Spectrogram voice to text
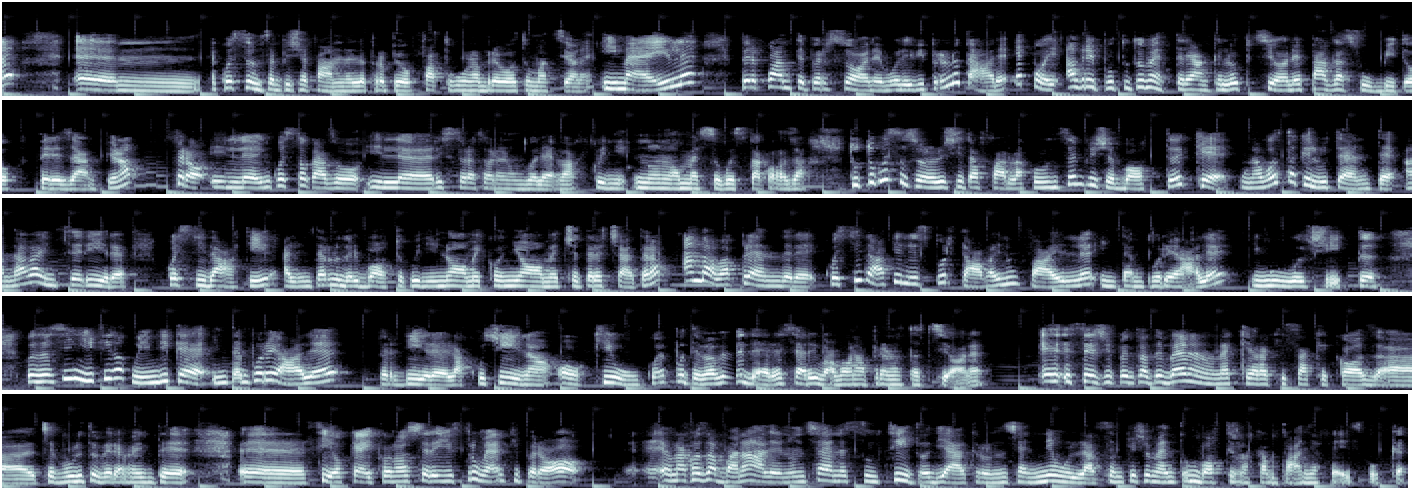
ehm, e questo è un semplice funnel proprio fatto con una breve automazione, email per quante persone volevi prenotare e poi avrei potuto mettere anche l'opzione paga subito per esempio no? però il, in questo caso il ristoratore non voleva, quindi non ho messo questa cosa. Tutto questo sono riuscita a farla con un semplice bot che una volta che l'utente andava a inserire questi dati all'interno del bot, quindi nome, cognome, eccetera, eccetera, andava a prendere questi dati e li esportava in un file in tempo reale in Google Sheet. Cosa significa quindi che in tempo reale per dire la cucina o chiunque poteva vedere se arrivava una prenotazione. E se ci pensate bene, non è che era chissà che cosa, ci è voluto veramente, eh, sì, ok, conoscere gli strumenti, però è una cosa banale, non c'è nessun sito dietro, non c'è nulla, semplicemente un bot e una campagna Facebook.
